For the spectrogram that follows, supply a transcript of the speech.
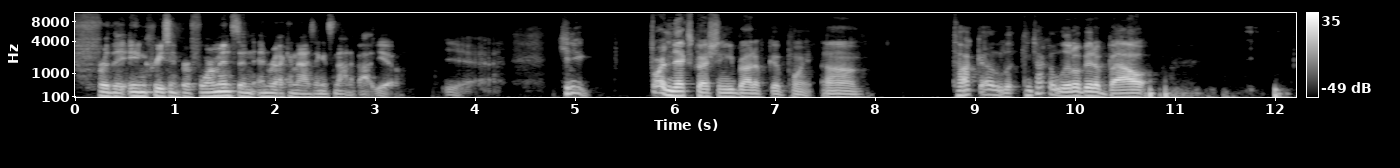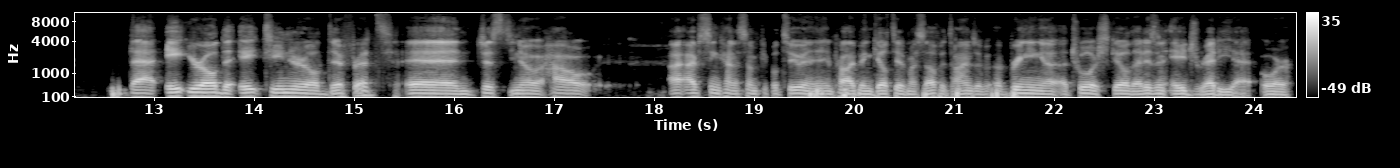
for the increase in performance and, and recognizing it's not about you. Yeah. Can you for the next question you brought up a good point. Um, talk a, can you talk a little bit about that eight year old to 18 year old difference and just you know how I, have seen kind of some people too and, and, probably been guilty of myself at times of, of bringing a, a, tool or skill that isn't age ready yet or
